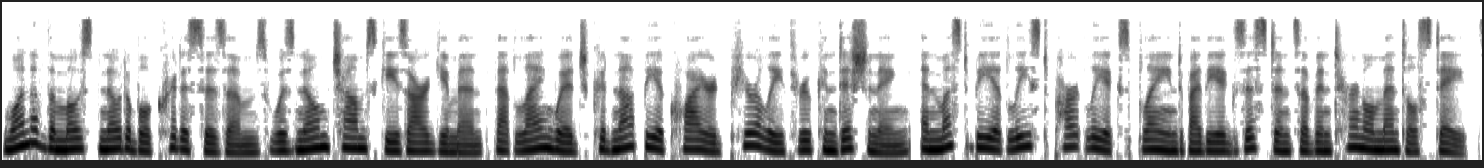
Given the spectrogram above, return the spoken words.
One of the most notable criticisms was Noam Chomsky's argument that language could not be acquired purely through conditioning, and must be at least partly explained by the existence of internal mental states.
